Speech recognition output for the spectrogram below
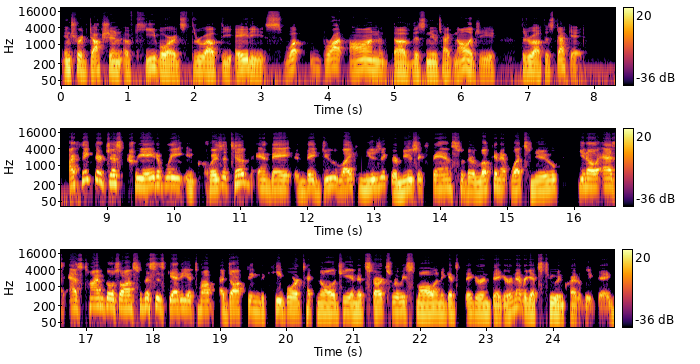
introduction of keyboards throughout the 80s. What brought on of this new technology throughout this decade? I think they're just creatively inquisitive and they they do like music. They're music fans, so they're looking at what's new you know, as as time goes on, so this is Geddy atop, adopting the keyboard technology, and it starts really small and it gets bigger and bigger. It never gets too incredibly big,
